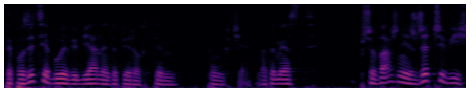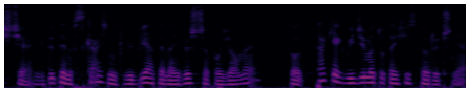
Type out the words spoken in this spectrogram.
Te pozycje były wybijane dopiero w tym punkcie. Natomiast przeważnie rzeczywiście, gdy ten wskaźnik wybija te najwyższe poziomy, to tak jak widzimy tutaj historycznie,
